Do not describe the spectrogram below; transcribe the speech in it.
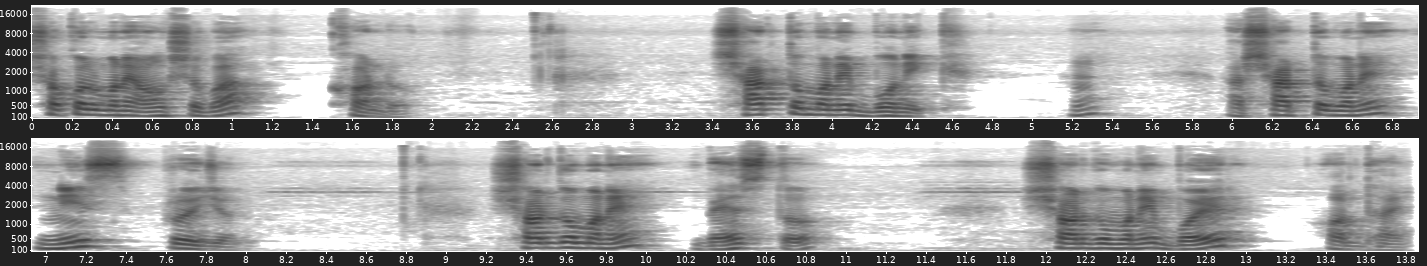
সকল মানে অংশ বা খণ্ড। স্বার্থ মানে বণিক, হুম? আর স্বার্থ মানে নিজ প্রয়োজন। স্বর্গ মানে ব্যস্ত, স্বর্গ মানে বইয়ের অধ্যায়।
